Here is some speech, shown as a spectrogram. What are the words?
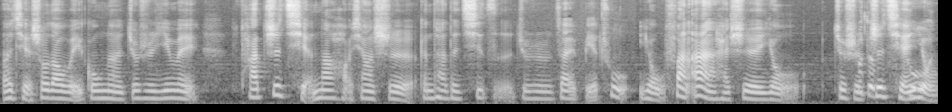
而且受到围攻呢？就是因为他之前呢好像是跟他的妻子就是在别处有犯案，还是有就是之前有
